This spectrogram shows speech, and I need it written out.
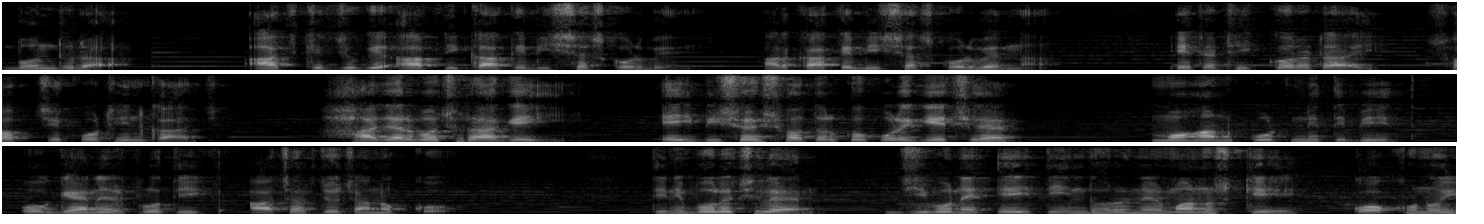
বন্ধুরা, আজকের যুগে আপনি কাকে বিশ্বাস করবেন আর কাকে বিশ্বাস করবেন না? এটা ঠিক করাটাই সবচেয়ে কঠিন কাজ। হাজার বছর আগেই এই বিষয়ে সতর্ক করে গিয়েছিলেন মহান কূটনীতিবিদ ও জ্ঞানের প্রতীক আচার্য চাণক্য। তিনি বলেছিলেন, জীবনে এই তিন ধরনের মানুষকে কখনোই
